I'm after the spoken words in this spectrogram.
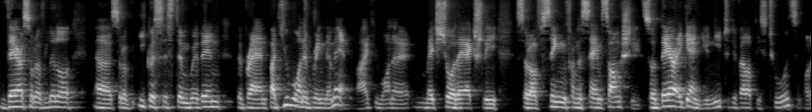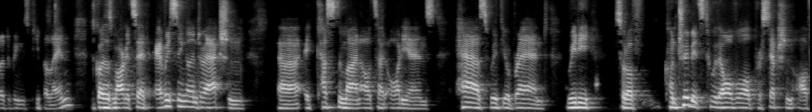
their sort of little uh, sort of ecosystem within the brand, but you want to bring them in, right? You want to make sure they actually sort of sing from the same song sheet. So there again, you need to develop these tools in order to bring these people in, because as Margaret said, every single interaction uh, a customer and outside audience has with your brand really sort of contributes to the overall perception of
